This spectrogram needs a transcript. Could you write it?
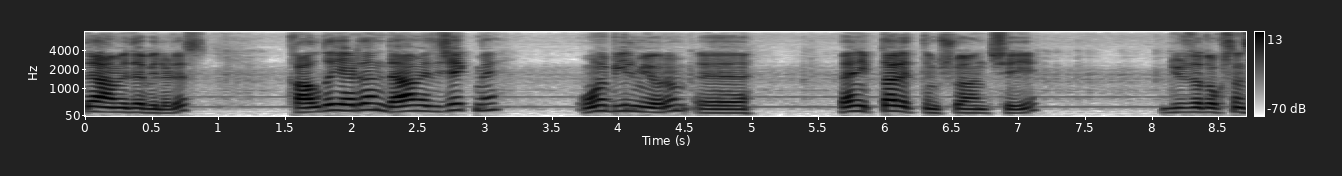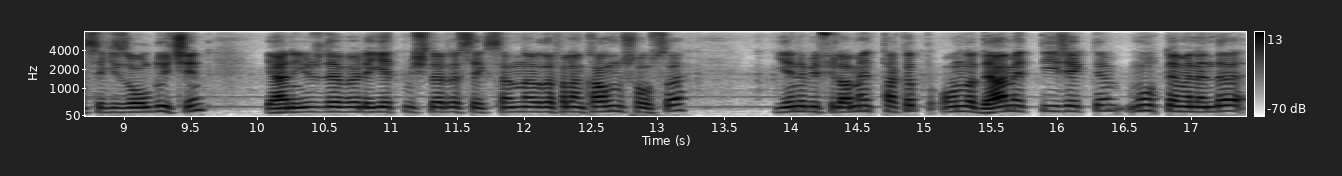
devam edebiliriz. Kaldığı yerden devam edecek mi? Onu bilmiyorum. Ee, ben iptal ettim şu an şeyi. %98 olduğu için yani yüzde böyle 70'lerde 80'lerde falan kalmış olsa yeni bir filament takıp onunla devam et diyecektim. Muhtemelen de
